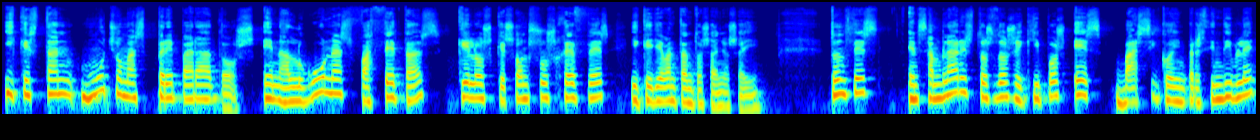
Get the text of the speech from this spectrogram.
y que están mucho más preparados en algunas facetas que los que son sus jefes y que llevan tantos años ahí. Entonces, ensamblar estos dos equipos es básico e imprescindible,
